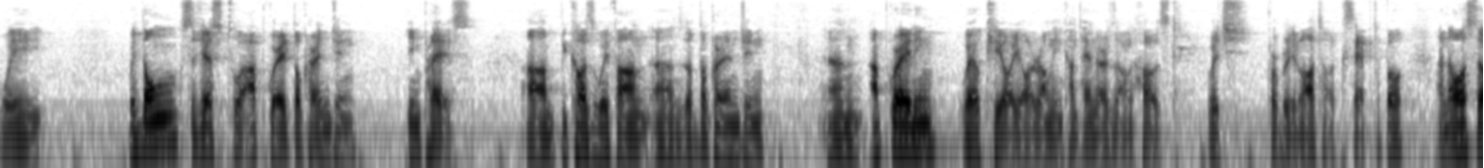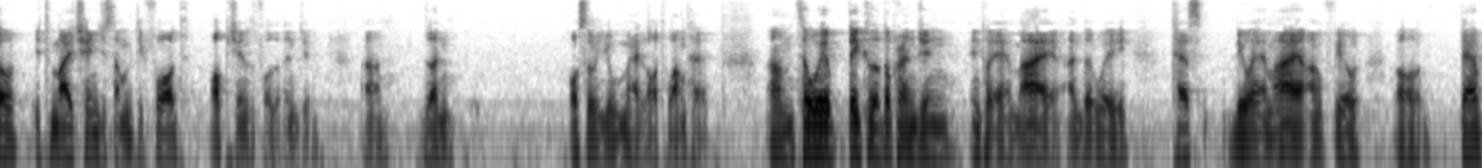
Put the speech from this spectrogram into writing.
we, we don't suggest to upgrade Docker Engine in place um, because we found uh, the Docker engine um, upgrading will kill your running containers on the host, which probably not acceptable. And also, it might change some default options for the engine. Um, then also you might not want it. Um, so we bake the Docker engine into AMI, and we test new AMI on few uh, dev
